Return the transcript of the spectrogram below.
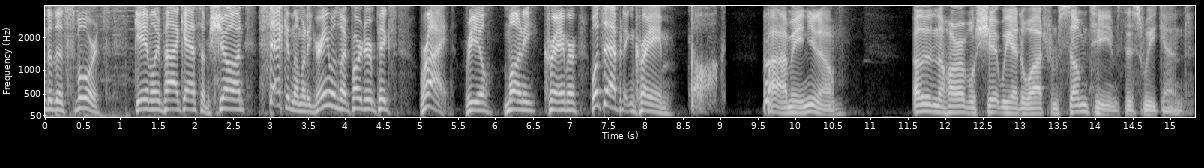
Welcome everyone to the Sports Gambling Podcast. I'm Sean, stacking the money green with my partner in picks, Ryan. Real money, Kramer. What's happening, Kramer? Uh, I mean, you know, other than the horrible shit we had to watch from some teams this weekend,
